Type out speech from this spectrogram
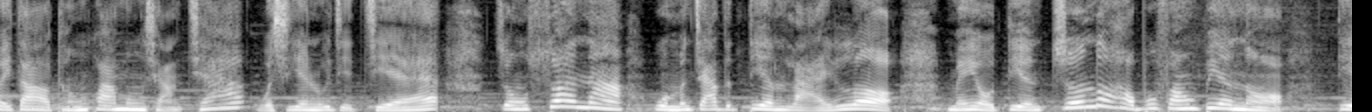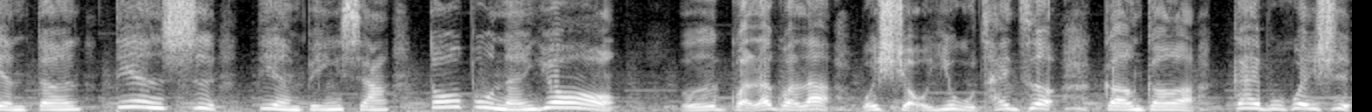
回到童话梦想家，我是燕如姐姐。总算呐、我们家的电来了。没有电真的好不方便哦，电灯、电视、电冰箱都不能用。呃，滚了滚了，我小鹦鹉猜测，刚刚啊，该不会是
